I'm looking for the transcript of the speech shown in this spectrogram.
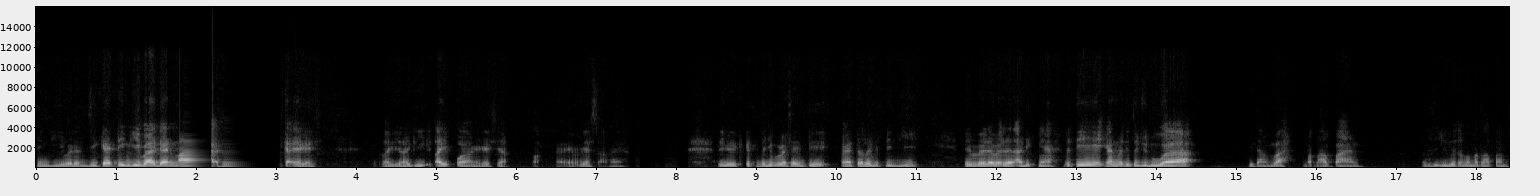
tinggi badan jika tinggi badan Malika ya guys. Lagi-lagi typo ya guys ya. Kayak biasa kayak. Tinggi itu 72 cm, ternyata lebih tinggi daripada badan adiknya. Berarti kan berarti 72 ditambah 48. Berarti 72 tambah 48.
